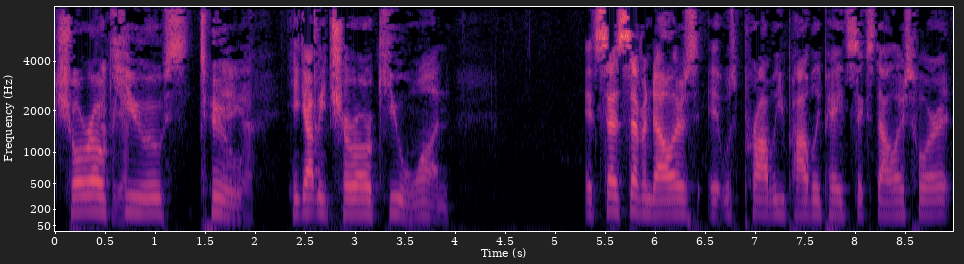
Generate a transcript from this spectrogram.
Choro forget. Q There two. you. He got me Choro Q one. It says seven dollars. It was probably you probably paid six dollars for it.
